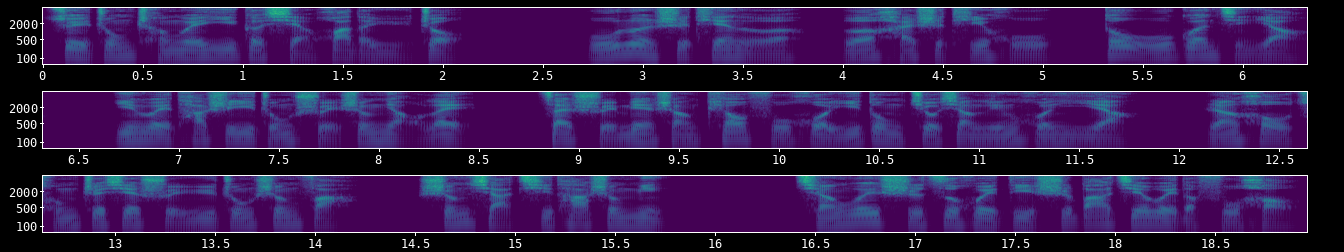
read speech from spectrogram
最终成为一个显化的宇宙。无论是天鹅、鹅还是鹈鹕，都无关紧要，因为它是一种水生鸟类。在水面上漂浮或移动，就像灵魂一样，然后从这些水域中生发，生下其他生命。蔷薇十字会第十八阶位的符号，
